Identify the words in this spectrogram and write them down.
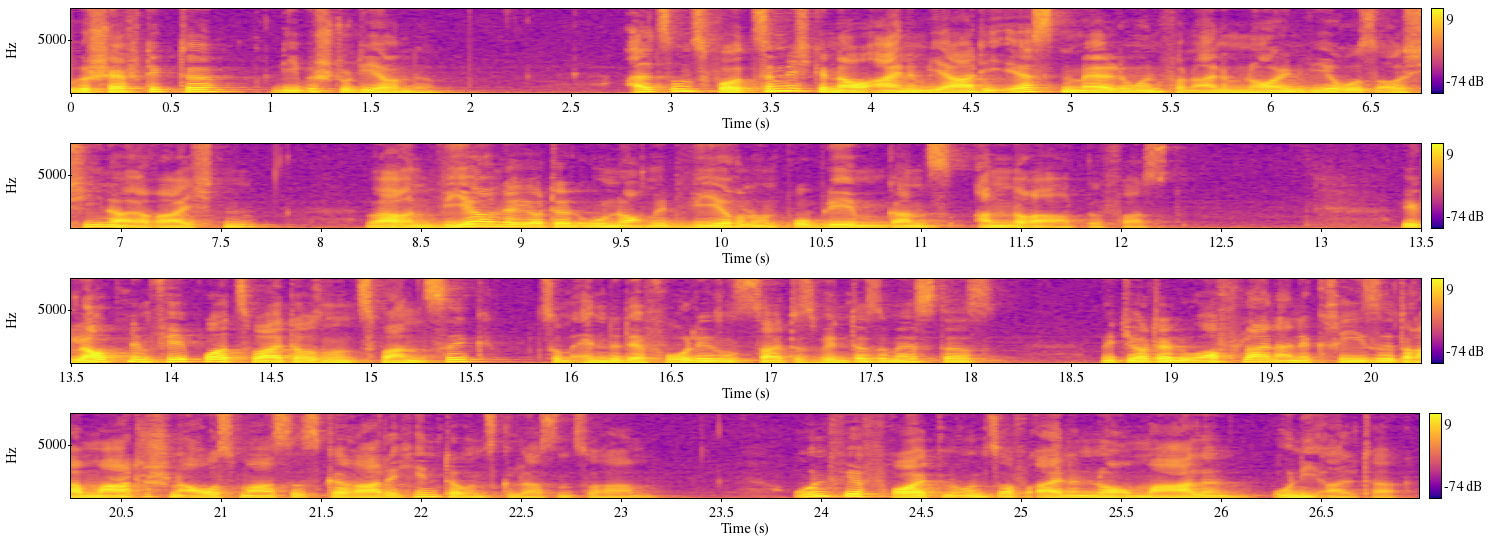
Beschäftigte, liebe Studierende, als uns vor ziemlich genau einem Jahr die ersten Meldungen von einem neuen Virus aus China erreichten, waren wir an der JLU noch mit Viren und Problemen ganz anderer Art befasst. Wir glaubten im Februar 2020, zum Ende der Vorlesungszeit des Wintersemesters, mit JLU Offline eine Krise dramatischen Ausmaßes gerade hinter uns gelassen zu haben. Und wir freuten uns auf einen normalen Uni-Alltag.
